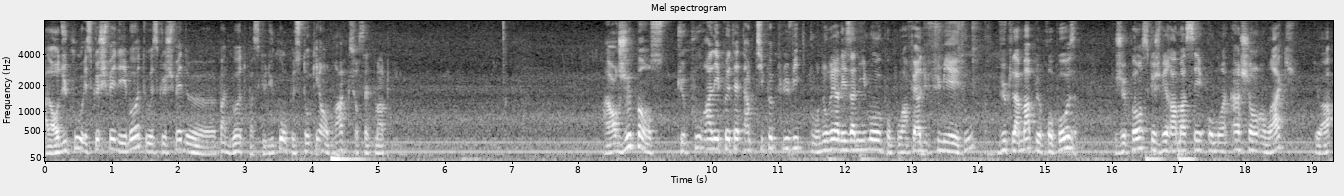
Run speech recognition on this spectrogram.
Alors du coup, est-ce que je fais des bottes ou est-ce que je fais de... Pas de bottes, parce que du coup, on peut stocker en vrac sur cette map. Alors je pense que pour aller peut-être un petit peu plus vite, pour nourrir les animaux, pour pouvoir faire du fumier et tout, vu que la map le propose, je pense que je vais ramasser au moins un champ en vrac, tu vois.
